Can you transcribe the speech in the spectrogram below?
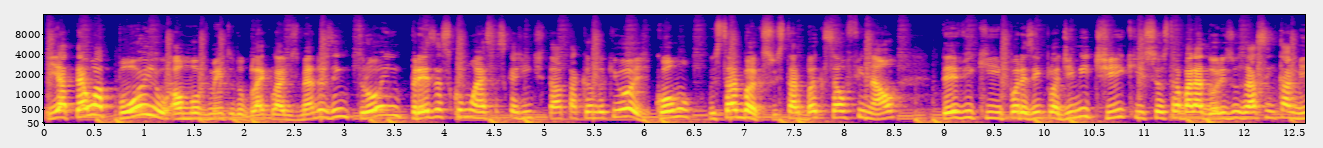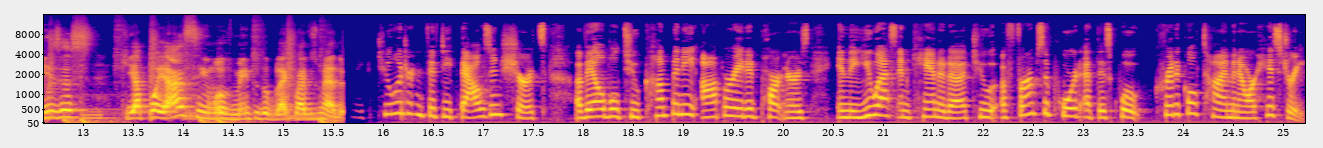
E até o apoio ao movimento do Black Lives Matter entrou em empresas como essas que a gente está atacando aqui hoje, como o Starbucks. O Starbucks, ao final, teve que, por exemplo, admitir que seus trabalhadores usassem camisas que apoiassem o movimento do Black Lives Matter. 250,000 shirts available to company operated partners in the US and Canada to affirm support at this quote critical time in our history.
